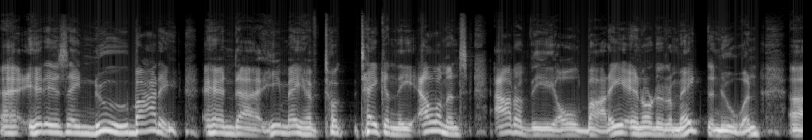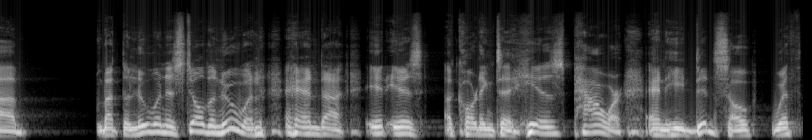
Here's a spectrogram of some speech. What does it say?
Uh, it is a new body, and uh, He may have took, taken the elements out of the old body in order to make the new one uh, but the new one is still the new one, and uh, it is according to his power. And he did so with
